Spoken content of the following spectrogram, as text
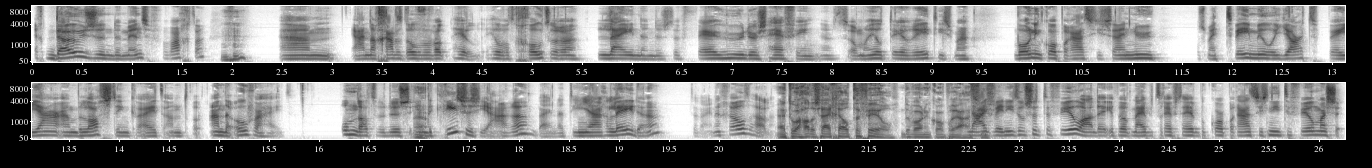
echt duizenden mensen verwachten. Mm -hmm. Um, ja, en dan gaat het over wat, heel, heel wat grotere lijnen. Dus de verhuurdersheffing. Dat is allemaal heel theoretisch. Maar woningcorporaties zijn nu volgens mij 2 miljard per jaar aan belasting kwijt aan, aan de overheid. Omdat we dus ja. in de crisisjaren, bijna tien jaar geleden te weinig geld hadden. En toen hadden zij geld te veel, de woningcorporaties? Nou, ik weet niet of ze te veel hadden. Wat mij betreft hebben corporaties niet te veel, maar ze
